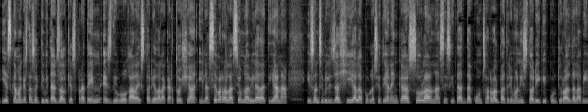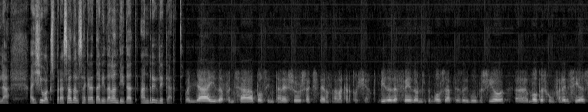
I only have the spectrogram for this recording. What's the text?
I és que amb aquestes activitats el que es pretén és divulgar la història de la cartoixa i la seva relació amb la vila de Tiana i sensibilitzar així a la població tianenca sobre la necessitat de conservar el patrimoni històric i cultural de la vila. Així ho ha expressat el secretari de l'entitat, Enric Ricard. Vetllar i defensar pels interessos externs de la cartoixa. Vida de fer doncs, molts actes de divulgació, eh, moltes conferències,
